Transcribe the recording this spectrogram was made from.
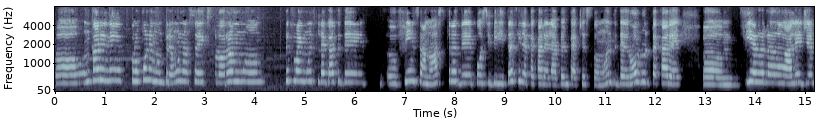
uh, în care ne propunem împreună să explorăm uh, cât mai mult legat de uh, ființa noastră, de posibilitățile pe care le avem pe acest pământ, de rolul pe care uh, fie îl alegem,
